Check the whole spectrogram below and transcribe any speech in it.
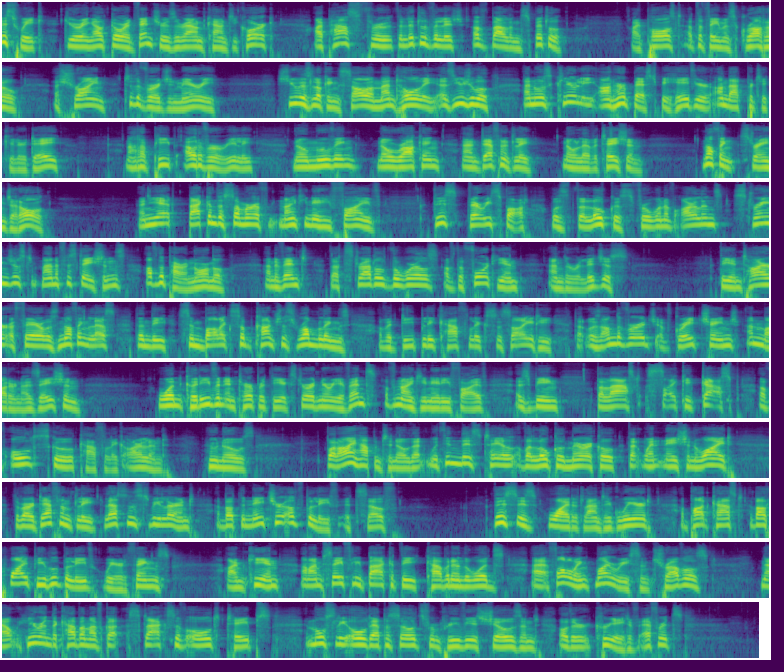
This week, during outdoor adventures around County Cork, I passed through the little village of Ballinspittle. I paused at the famous grotto, a shrine to the Virgin Mary. She was looking solemn and holy as usual, and was clearly on her best behaviour on that particular day. Not a peep out of her, really. No moving, no rocking, and definitely no levitation. Nothing strange at all. And yet, back in the summer of 1985, this very spot was the locus for one of Ireland's strangest manifestations of the paranormal, an event that straddled the worlds of the Fortean and the religious. The entire affair was nothing less than the symbolic subconscious rumblings of a deeply Catholic society that was on the verge of great change and modernization. One could even interpret the extraordinary events of 1985 as being the last psychic gasp of old school Catholic Ireland. Who knows? But I happen to know that within this tale of a local miracle that went nationwide, there are definitely lessons to be learned about the nature of belief itself. This is Wide Atlantic Weird, a podcast about why people believe weird things. I'm Cian, and I'm safely back at the cabin in the woods uh, following my recent travels. Now, here in the cabin, I've got stacks of old tapes, mostly old episodes from previous shows and other creative efforts.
